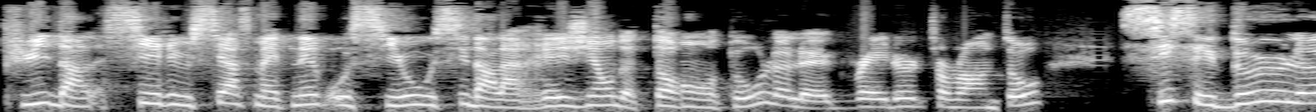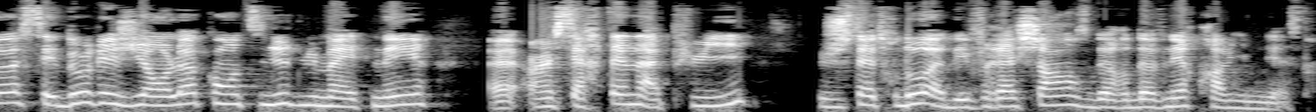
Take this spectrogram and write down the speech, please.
Puis, s'il réussit à se maintenir aussi haut aussi dans la région de Toronto, là, le Greater Toronto, si ces deux là, ces deux régions-là continuent de lui maintenir euh, un certain appui, Justin Trudeau a des vraies chances de redevenir premier ministre.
